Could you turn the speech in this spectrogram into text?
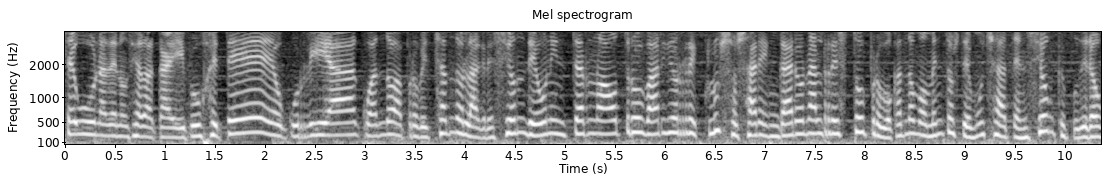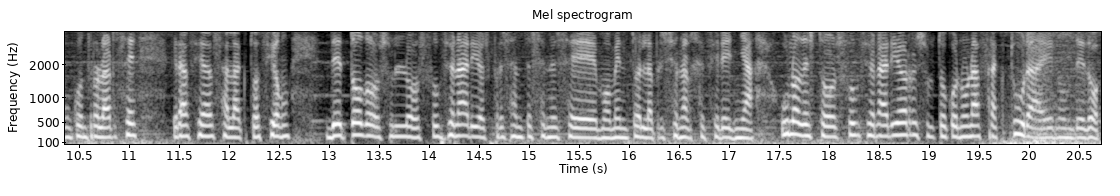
Según ha denunciado acá UGT, ocurría cuando, aprovechando la agresión de un interno a otro, varios reclusos arengaron al resto, provocando momentos de mucha tensión que pudieron controlarse gracias a la actuación de todos los funcionarios presentes en ese momento en la prisión algecireña. Uno de estos funcionarios resultó con una fractura en un dedo.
